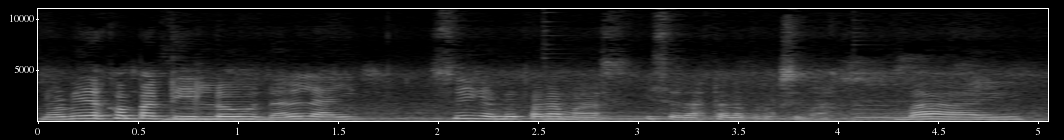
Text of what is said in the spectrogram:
no olvides compartirlo, dale like, sígueme para más y será hasta la próxima. Bye.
